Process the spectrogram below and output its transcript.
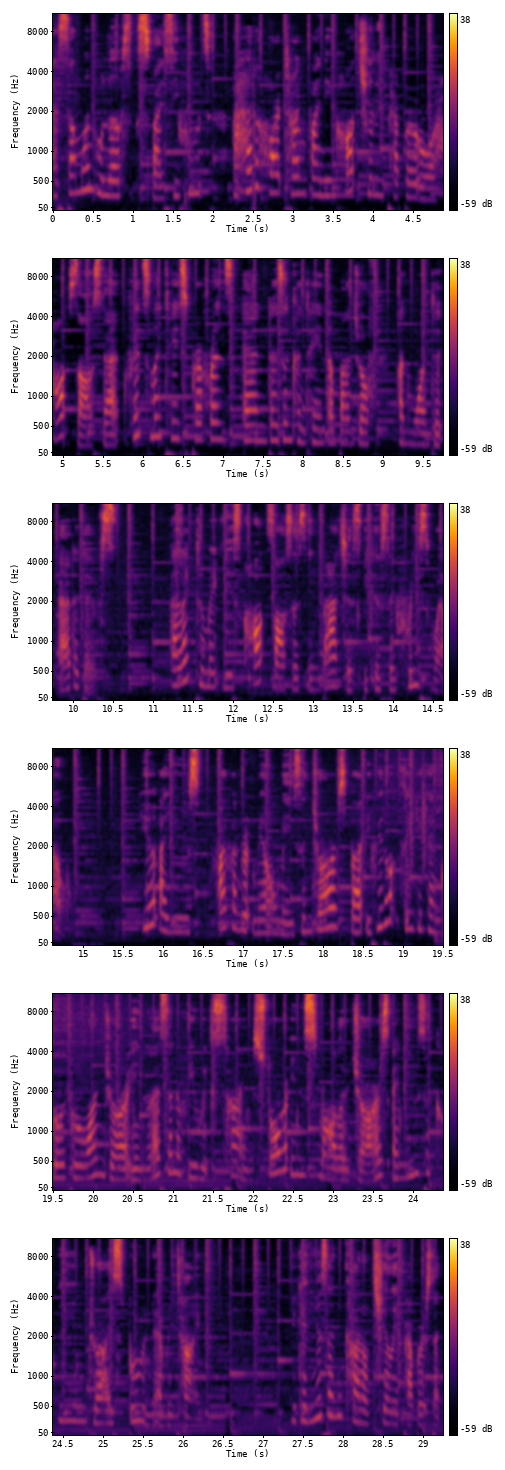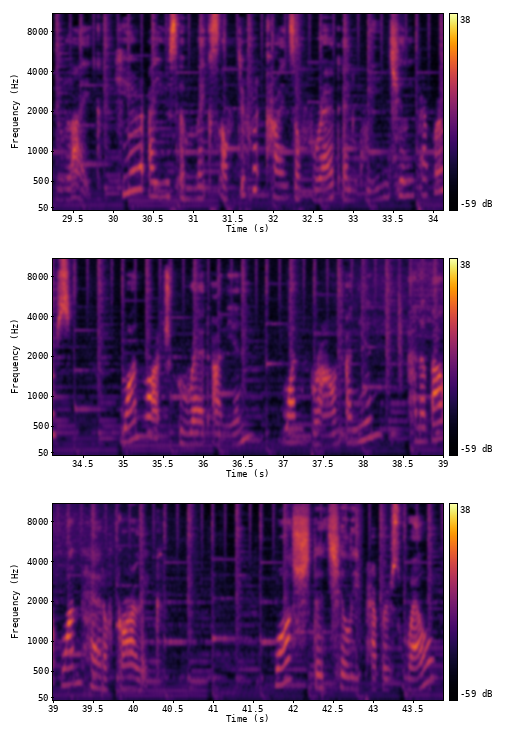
As someone who loves spicy foods, I had a hard time finding hot chili pepper or hot sauce that fits my taste preference and doesn't contain a bunch of unwanted additives. I like to make these hot sauces in batches because they freeze well. Here I use 500ml mason jars, but if you don't think you can go through one jar in less than a few weeks time, store in smaller jars and use a clean dry spoon every time. You can use any kind of chili peppers that you like. Here I use a mix of different kinds of red and green chili peppers, one large red onion, one brown onion, and about one head of garlic. Wash the chili peppers well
